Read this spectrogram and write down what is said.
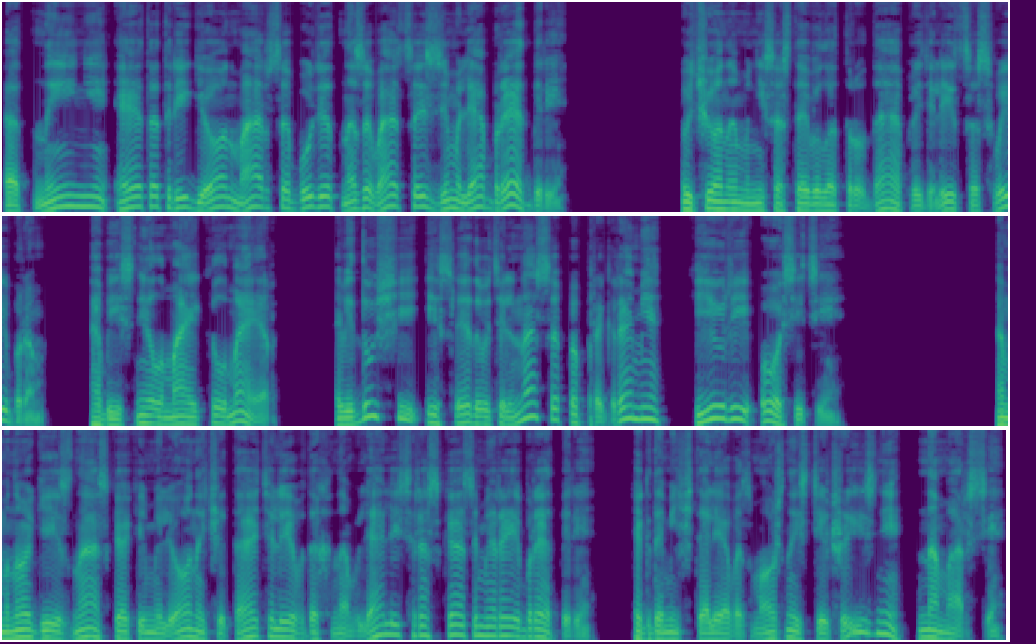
Отныне этот регион Марса будет называться Земля Брэдбери. Ученым не составило труда определиться с выбором, объяснил Майкл Майер, ведущий исследователь НАСА по программе Curiosity. Многие из нас, как и миллионы читателей, вдохновлялись рассказами Рэя Брэдбери, когда мечтали о возможности жизни на Марсе.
